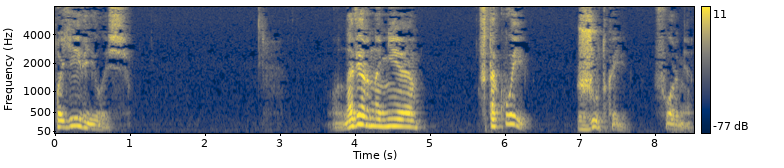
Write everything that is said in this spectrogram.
появилось. Наверное, не в такой жуткой форме,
